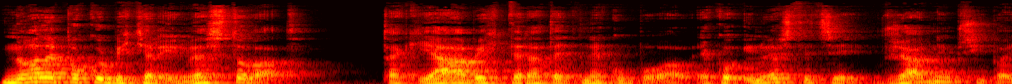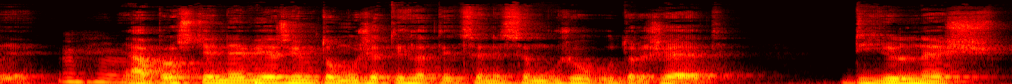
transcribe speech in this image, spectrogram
No ale pokud bych chtěl investovat, tak já bych teda teď nekupoval. Jako investici v žádném případě. Mm-hmm. Já prostě nevěřím tomu, že tyhle ty ceny se můžou udržet díl než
